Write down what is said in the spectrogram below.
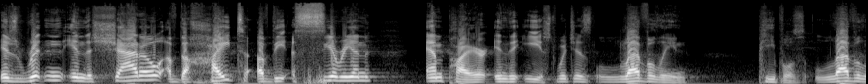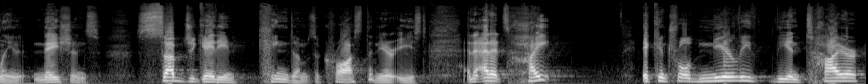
is written in the shadow of the height of the Assyrian Empire in the east, which is leveling peoples, leveling nations, subjugating kingdoms across the Near East. And at its height, it controlled nearly the entire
